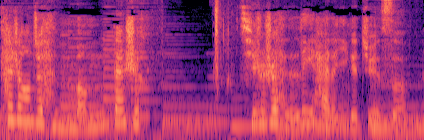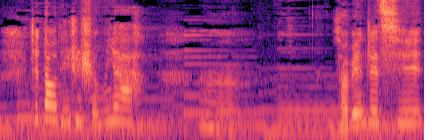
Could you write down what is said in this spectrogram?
看上去很萌，但是其实是很厉害的一个角色。这到底是什么呀？嗯，小编这期。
